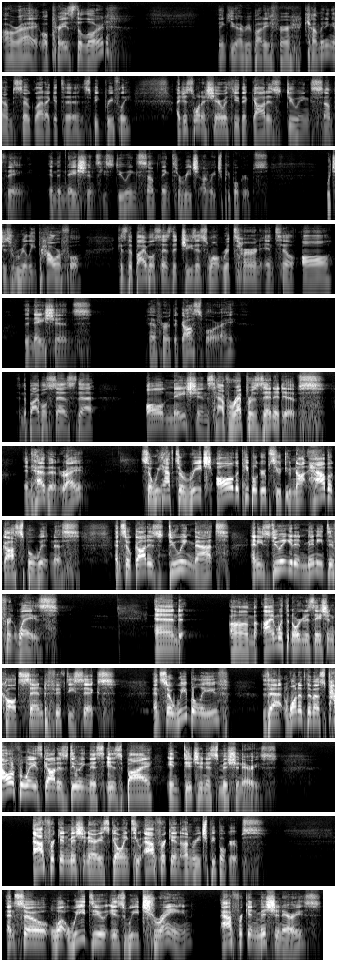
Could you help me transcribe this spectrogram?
All right. Well, praise the Lord. Thank you, everybody, for coming. I'm so glad I get to speak briefly. I just want to share with you that God is doing something in the nations. He's doing something to reach unreached people groups, which is really powerful because the Bible says that Jesus won't return until all the nations have heard the gospel, right? And the Bible says that all nations have representatives in heaven, right? So we have to reach all the people groups who do not have a gospel witness. And so God is doing that, and He's doing it in many different ways. And um, I'm with an organization called Send 56. And so we believe that one of the most powerful ways God is doing this is by indigenous missionaries. African missionaries going to African unreached people groups. And so, what we do is we train African missionaries.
